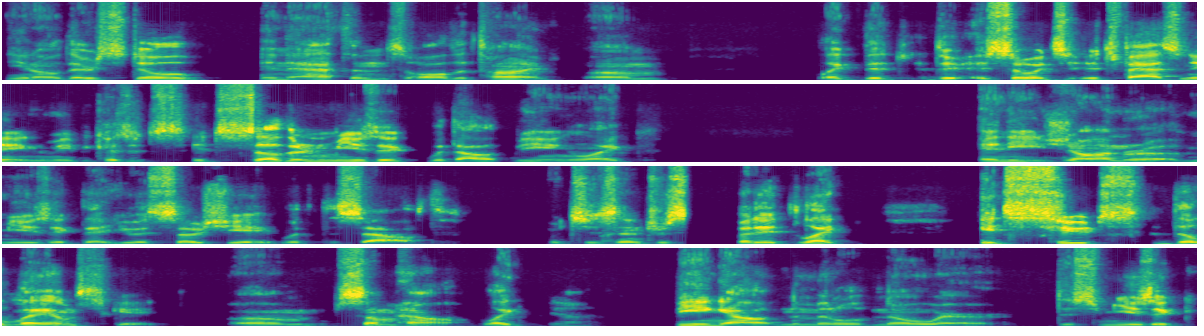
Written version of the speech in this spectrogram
you know, they're still in Athens all the time. Um like the, the so it's it's fascinating to me because it's it's southern music without being like any genre of music that you associate with the South. which is right. interesting. But it like it suits the landscape um, somehow, like yeah. being out in the middle of nowhere. This music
